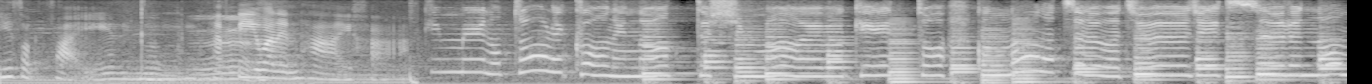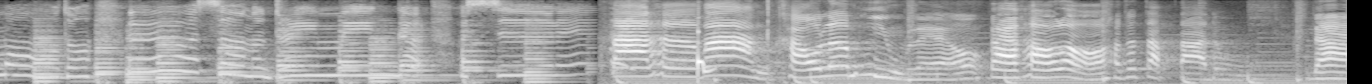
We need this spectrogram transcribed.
ที่สดใสอะไรอย่างงี้แฮปปี้วาเลนไทน์ค่ะ 君の虜になってしまえばきっとこの夏は充実するのモ เธอบ้าง เขาเริ่มหิวแล้ว ตาเขาเหรอ เขาจะจับตาดู ได้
